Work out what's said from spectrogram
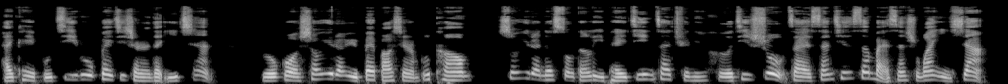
还可以不计入被继承人的遗产。如果受益人与被保险人不同，受益人的所得理赔金在全年合计数在三千三百三十万以下，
